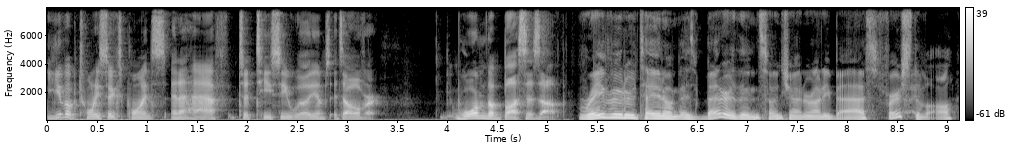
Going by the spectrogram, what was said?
You give up 26 points and a half to TC Williams, it's over. Warm the buses up. Ray Voodoo Tatum is better than Sunshine Ronnie Bass. First of all,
